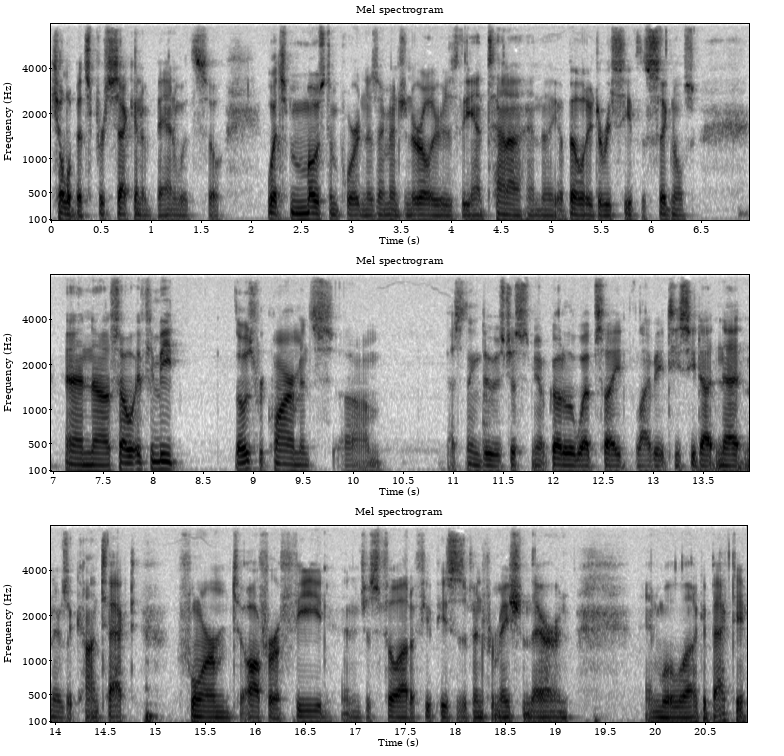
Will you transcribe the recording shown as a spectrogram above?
kilobits per second of bandwidth. So what's most important, as I mentioned earlier, is the antenna and the ability to receive the signals. And uh, so if you meet those requirements, um, best thing to do is just you know go to the website liveatc.net and there's a contact form to offer a feed and just fill out a few pieces of information there and and we'll uh, get back to you.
